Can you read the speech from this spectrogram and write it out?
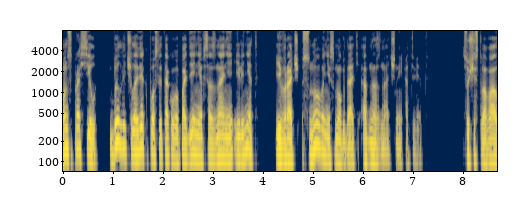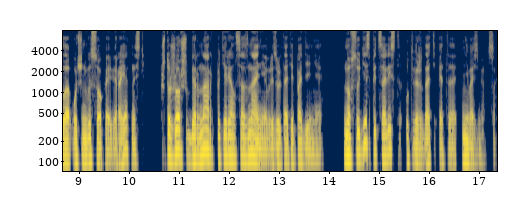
Он спросил, был ли человек после такого падения в сознании или нет, и врач снова не смог дать однозначный ответ. Существовала очень высокая вероятность, что Жорж Бернар потерял сознание в результате падения, но в суде специалист утверждать это не возьмется.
